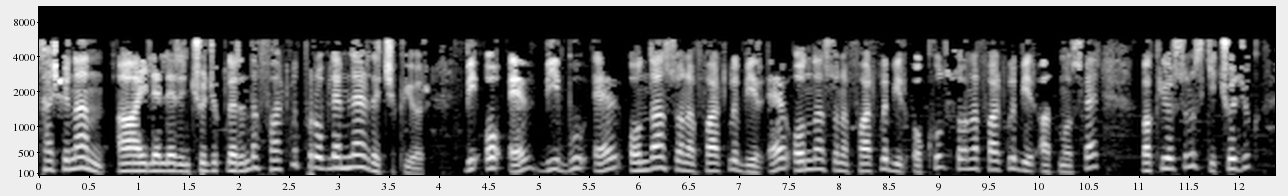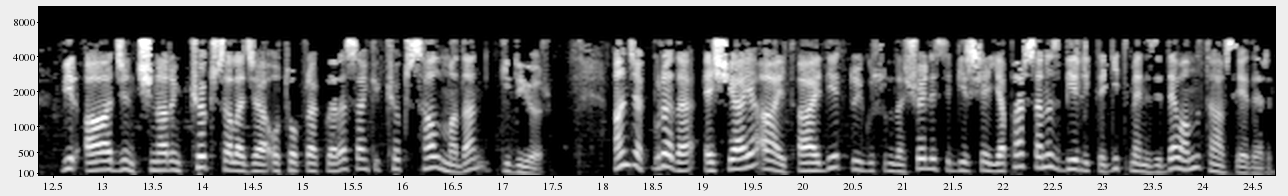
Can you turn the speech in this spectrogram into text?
taşınan ailelerin çocuklarında farklı problemler de çıkıyor. Bir o ev, bir bu ev, ondan sonra farklı bir ev, ondan sonra farklı bir okul, sonra farklı bir atmosfer. Bakıyorsunuz ki çocuk bir ağacın, çınarın kök salacağı o topraklara sanki kök salmadan gidiyor. Ancak burada eşyaya ait aidiyet duygusunda şöylesi bir şey yaparsanız birlikte gitmenizi devamlı tavsiye ederim.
